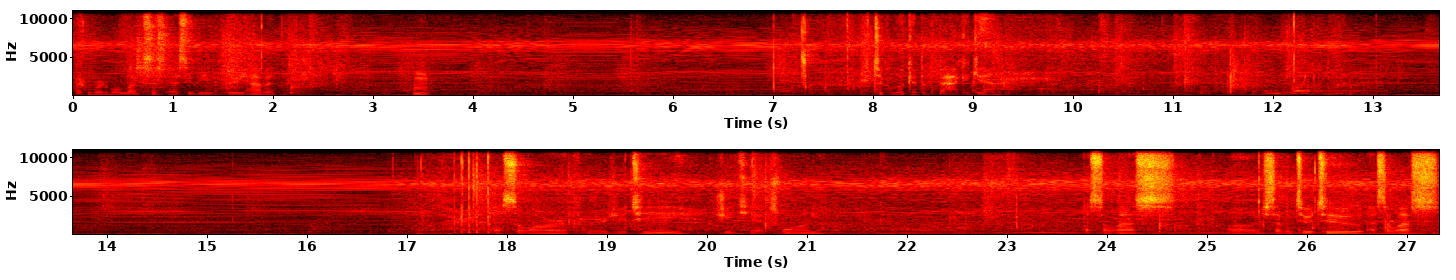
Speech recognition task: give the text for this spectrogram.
Convertible Lexus SUV. There you have it. Hmm. Take a look at the back again. SLR, Carrera GT, GTX1. SLS, uh, 722 SLS,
